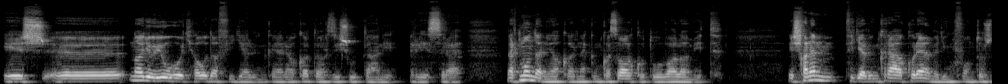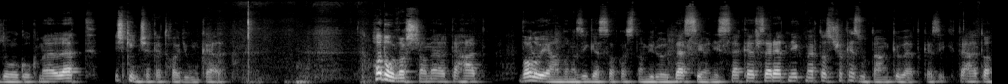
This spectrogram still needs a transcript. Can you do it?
és ö, nagyon jó, hogyha odafigyelünk erre a katarzis utáni részre, mert mondani akar nekünk az alkotó valamit, és ha nem figyelünk rá, akkor elmegyünk fontos dolgok mellett, és kincseket hagyunk el. Hadd olvassam el tehát valójában az ige szakaszt, amiről beszélni szeker szeretnék, mert az csak ezután következik. Tehát a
